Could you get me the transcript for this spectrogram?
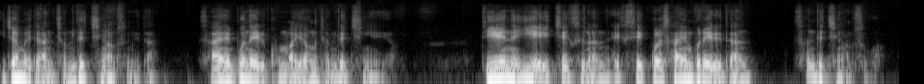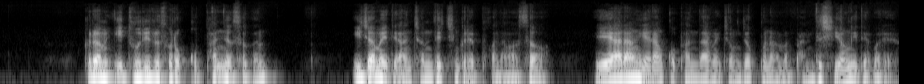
이 점에 대한 점대칭 함수입니다. 4n분의 1, 0 점대칭이에요. 뒤에는 이 hx는 x 이꼴 4n분의 1에 대한 선대칭 함수고 그럼 이 둘이를 서로 곱한 녀석은 이 점에 대한 점대칭 그래프가 나와서 얘랑 얘랑 곱한 다음에 정적분하면 반드시 0이 돼버려요.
